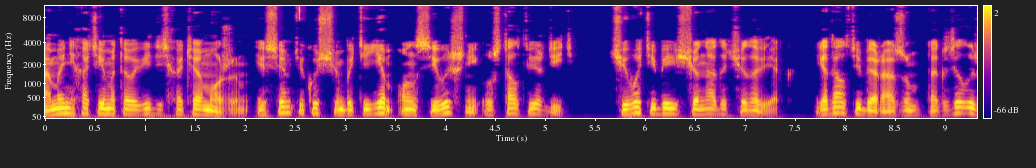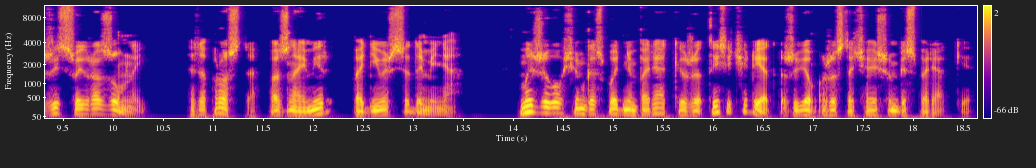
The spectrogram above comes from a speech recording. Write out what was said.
А мы не хотим этого видеть, хотя можем, и всем текущим бытием Он Всевышний устал твердить, «Чего тебе еще надо, человек? Я дал тебе разум, так сделай жизнь свою разумной. Это просто, познай мир, поднимешься до меня». Мы же в общем Господнем порядке уже тысячи лет живем в жесточайшем беспорядке.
